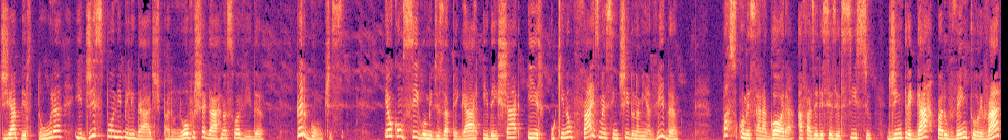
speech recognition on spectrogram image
de abertura e disponibilidade para o novo chegar na sua vida. Pergunte-se: eu consigo me desapegar e deixar ir o que não faz mais sentido na minha vida? Posso começar agora a fazer esse exercício de entregar para o vento levar?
